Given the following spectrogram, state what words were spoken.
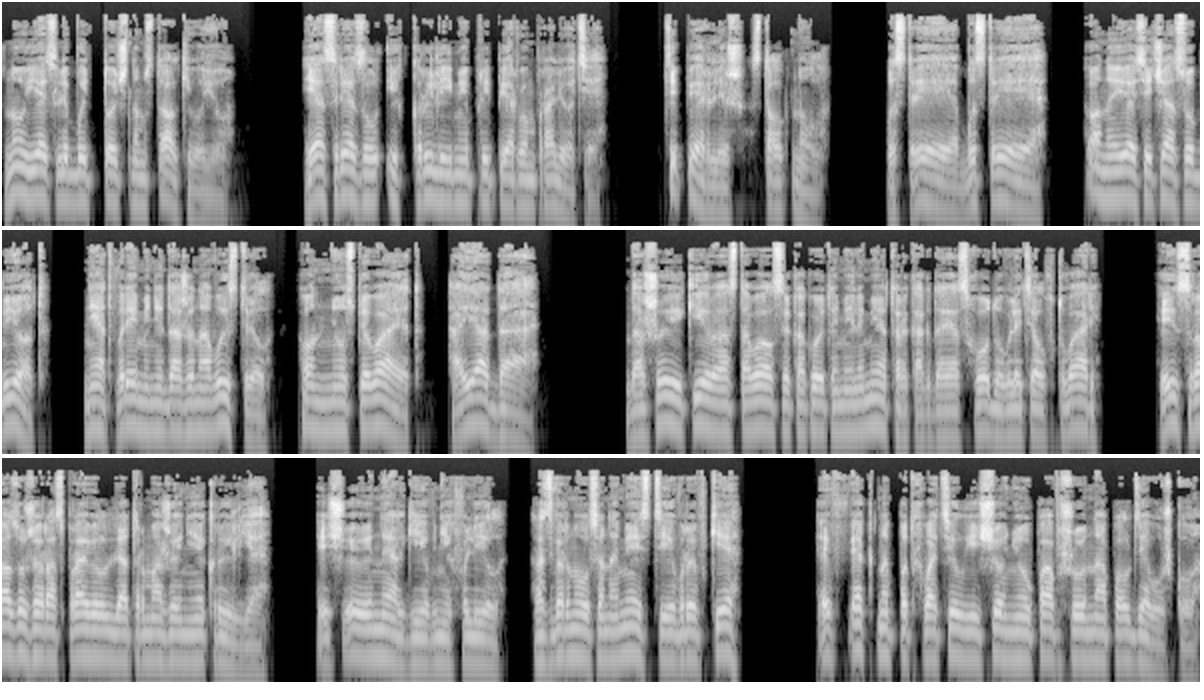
Ну, если быть точным, сталкиваю. Я срезал их крыльями при первом пролете. Теперь лишь столкнул. Быстрее, быстрее! Он ее сейчас убьет. Нет времени даже на выстрел, он не успевает, а я да. До шеи Кира оставался какой-то миллиметр, когда я сходу влетел в тварь и сразу же расправил для торможения крылья. Еще и энергии в них влил, развернулся на месте и в рывке эффектно подхватил еще не упавшую на пол девушку.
